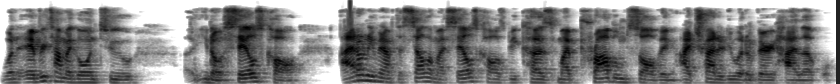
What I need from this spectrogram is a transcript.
When every time I go into, uh, you know, sales call, I don't even have to sell on my sales calls because my problem solving I try to do at a very high level.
